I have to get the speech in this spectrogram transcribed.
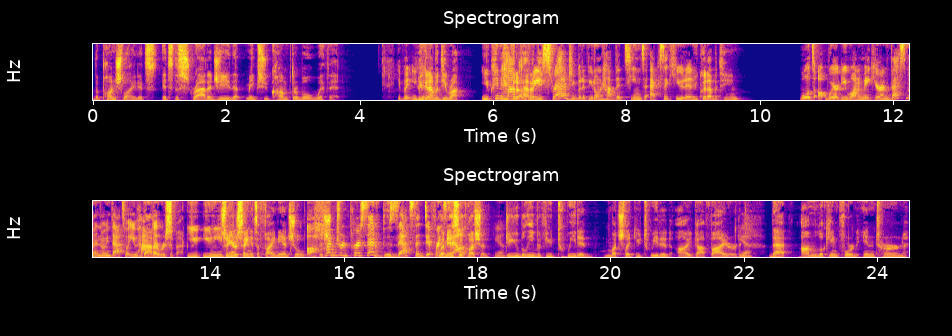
the punchline. It's it's the strategy that makes you comfortable with it. Yeah, but you, You can, can have a D Rock. you can you have have a great D- strategy, but if you don't have the team to execute it, You could have a team. Well, it's uh, where do you want to make your investment? I mean, that's what you have That to I respect. You you need So you're saying it's a financial a hundred percent because that's the difference. Let me ask you a question. Yeah. Do you believe if you tweeted, much like you tweeted, I got fired, Yeah. that I'm looking for an intern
